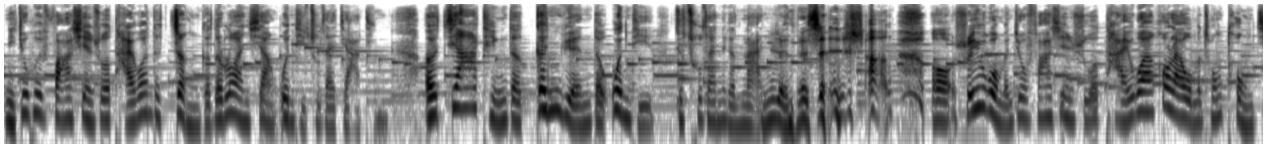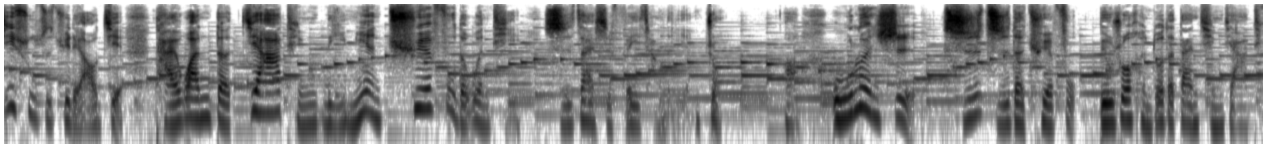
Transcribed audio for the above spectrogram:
你就会发现说，台湾的整个的乱象问题出在家庭，而家庭的根源的问题就出在那个男人的身上。哦，所以我们就发现说，台湾后来我们从统计数字去了解，台湾的家庭里面缺父的问题实在是非常的严重。啊，无论是实质的缺父，比如说很多的单亲家庭，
